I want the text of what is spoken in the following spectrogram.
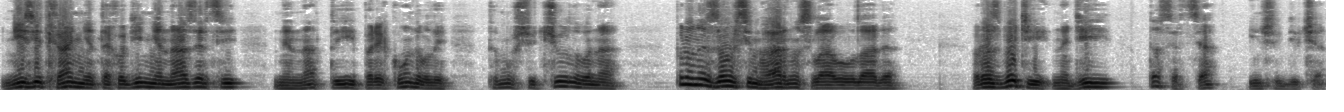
ні зітхання та ходіння на зерці не надто її переконували, тому що чула вона про не зовсім гарну славу влада, розбиті надії та серця інших дівчат.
